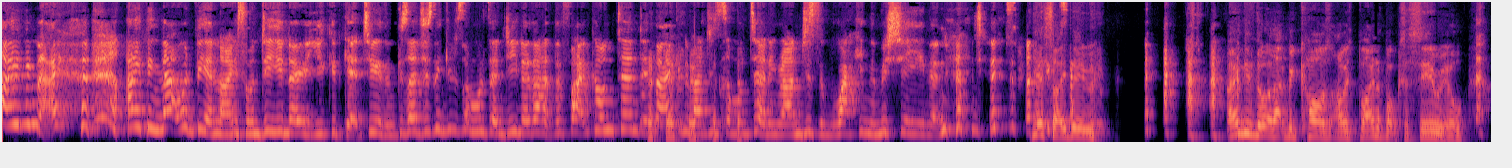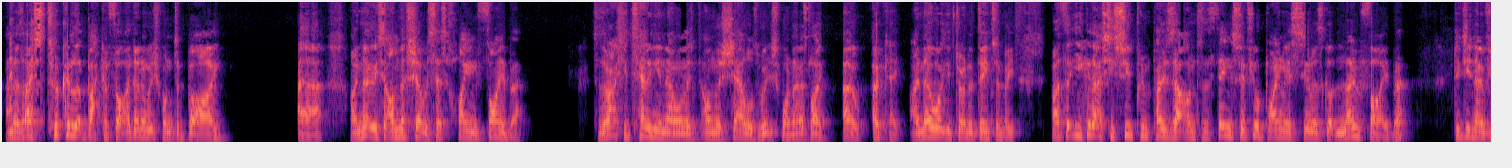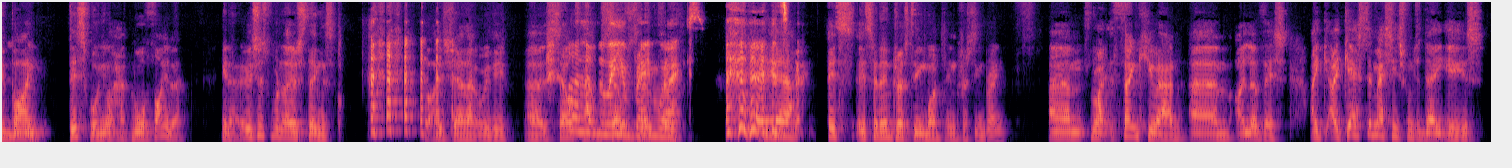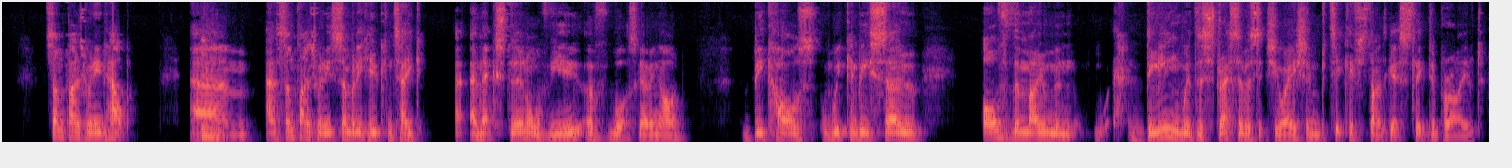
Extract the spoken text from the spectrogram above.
I think that I think that would be a nice one. Do you know you could get two of them? Because I just think if someone said, "Do you know that the fat content in that?" I can imagine someone turning around just whacking the machine and. yes, I do. I only thought of that because I was buying a box of cereal, and as I took a look back and thought, I don't know which one to buy. Uh, I noticed on the shelf it says high in fiber. So they're actually telling you now on the, on the shelves which one. I was like, oh, okay, I know what you're trying to do to me. But I thought you could actually superimpose that onto the thing. So if you're buying a cereal that's got low fiber, did you know if you buy mm-hmm. this one, you'll have more fiber? You know, it was just one of those things. Thought I'd share that with you. Uh, self I love the way your brain works. yeah, it's it's an interesting one. Interesting brain. Um, right, thank you, Anne. Um, I love this. I, I, guess the message from today is sometimes we need help, um, mm. and sometimes we need somebody who can take a, an external view of what's going on, because we can be so of the moment, dealing with the stress of a situation, particularly if you're starting to get sleep deprived,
